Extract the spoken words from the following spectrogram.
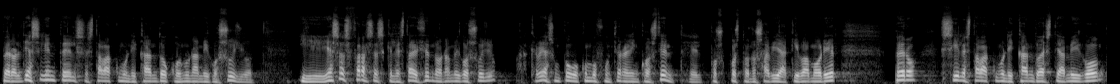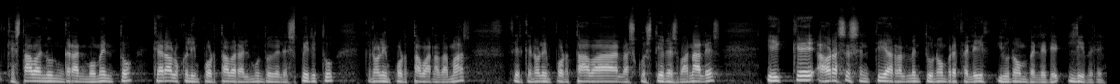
pero al día siguiente él se estaba comunicando con un amigo suyo. Y esas frases que le está diciendo a un amigo suyo, para que veas un poco cómo funciona el inconsciente, él por supuesto no sabía que iba a morir, pero sí le estaba comunicando a este amigo que estaba en un gran momento, que era lo que le importaba era el mundo del espíritu, que no le importaba nada más, es decir, que no le importaba las cuestiones banales y que ahora se sentía realmente un hombre feliz y un hombre libre.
